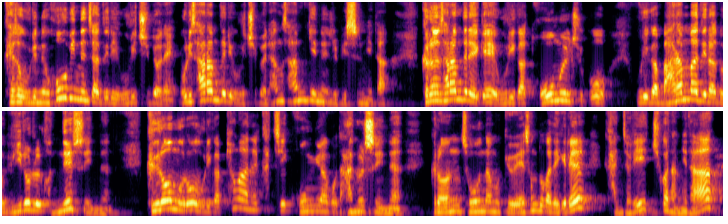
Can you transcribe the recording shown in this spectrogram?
그래서 우리는 호흡 있는 자들이 우리 주변에, 우리 사람들이 우리 주변에 항상 함께 있는 줄 믿습니다. 그런 사람들에게 우리가 도움을 주고 우리가 말 한마디라도 위로를 건넬 수 있는 그러므로 우리가 평안을 같이 공유하고 나눌 수 있는 그런 좋은 나무 교회 성도가 되기를 간절히 축원합니다.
